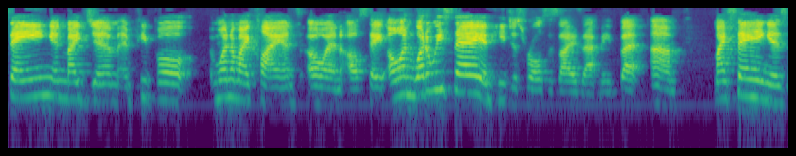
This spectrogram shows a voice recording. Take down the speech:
saying in my gym, and people, one of my clients, Owen, I'll say, Owen, what do we say? And he just rolls his eyes at me. But um, my saying is,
